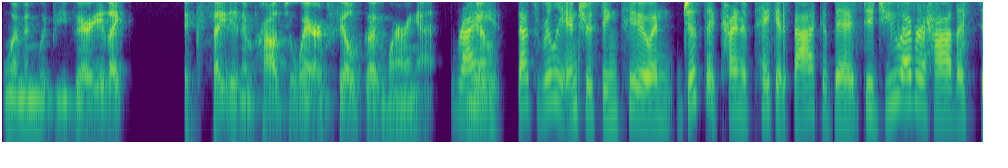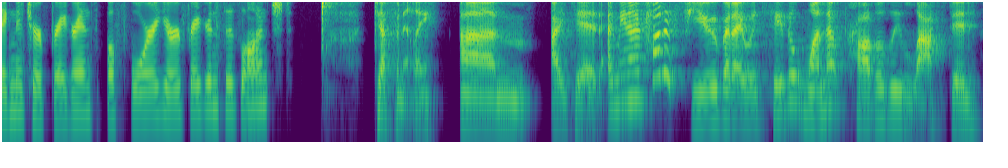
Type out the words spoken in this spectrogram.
women would be very like excited and proud to wear and feel good wearing it. Right. You know? That's really interesting too. And just to kind of take it back a bit, did you ever have a signature fragrance before your fragrances launched? Definitely. Um, I did. I mean, I've had a few, but I would say the one that probably lasted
